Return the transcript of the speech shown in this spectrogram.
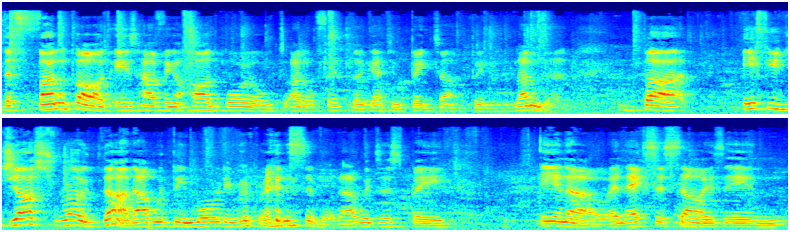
the fun part is having a hard-boiled Adolf Hitler getting beat up in London. But if you just wrote that, that would be morally reprehensible. That would just be, you know, an exercise in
